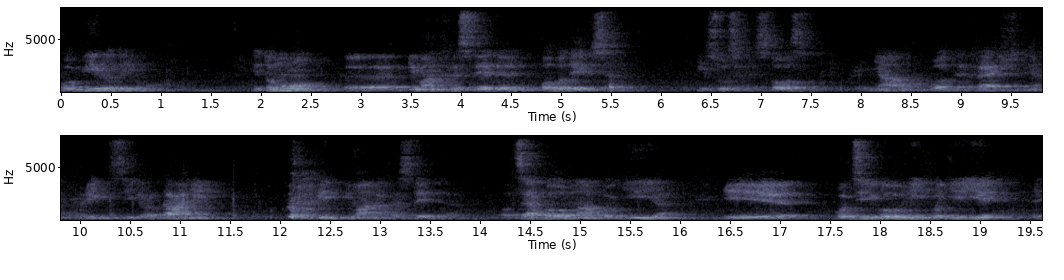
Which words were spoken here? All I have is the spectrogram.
повірили йому. І тому Іван Хреститель погодився. Ісус Христос прийняв водне хрещення в річці Йордані від Івана Хрестителя. Оце головна подія. І в цій головній події е,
